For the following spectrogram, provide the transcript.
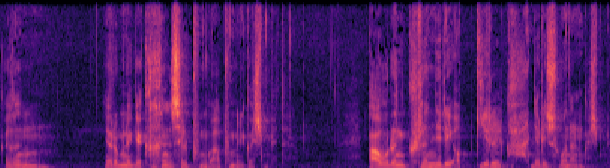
그것은 여러분에게 큰 슬픔과 아픔일 것입니다. 바울은 그런 일이 없기를 간절히 소원하는 것입니다.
